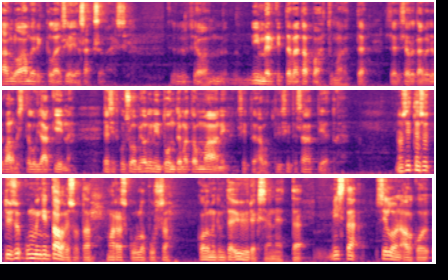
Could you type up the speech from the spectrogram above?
angloamerikkalaisia ja saksalaisia. Se on niin merkittävä tapahtuma, että se seurataan valmistelujakin. Ja sitten kun Suomi oli niin tuntematon maa, niin sitten haluttiin siitä saada tietoja. No sitten syttyi kumminkin talvisota marraskuun lopussa 1939, että mistä silloin alkoi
